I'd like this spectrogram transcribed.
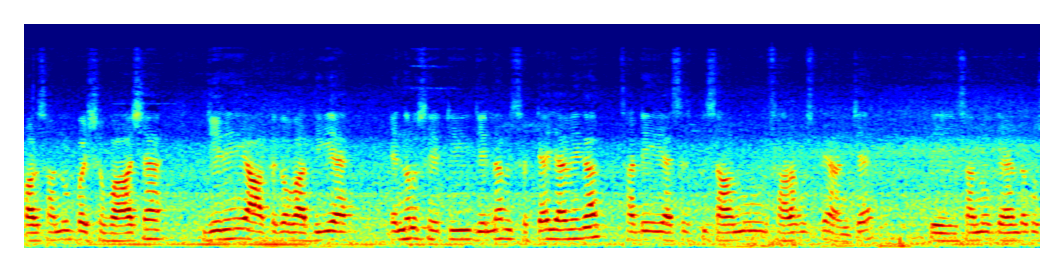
ਪਰ ਸਾਨੂੰ ਵਿਸ਼ਵਾਸ ਹੈ, ਜਿਹੜੇ ਆਤੰਕਵਾਦੀ ਹੈ, ਇਹਨਾਂ ਨੂੰ ਸੇਤੀ ਜੇਲ੍ਹਾਂ ਵਿੱਚ ਸੱਟਿਆ ਜਾਵੇਗਾ। ਸਾਡੇ ਐਸਐਸਪੀ ਸਾਹਿਬ ਨੂੰ ਸਾਰਾ ਕੁਝ ਧਿਆਨ 'ਚ ਹੈ ਤੇ ਸਾਨੂੰ ਕਹਿਣ ਦਾ ਕੁਝ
